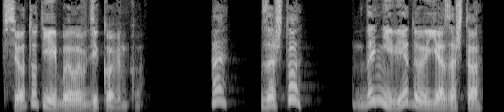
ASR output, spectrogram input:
Все тут ей было в диковинку. «А? За что? Да не ведаю я за что.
